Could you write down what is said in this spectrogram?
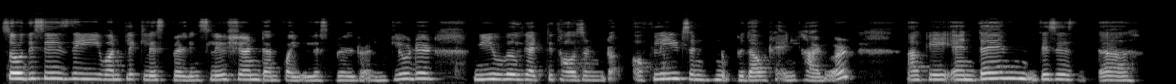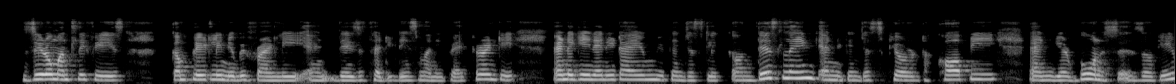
So this is the one-click list building solution done for you list builder included. You will get the thousand of leads and without any hardware. Okay, and then this is uh, zero monthly fees completely newbie friendly and there's a 30 days money back guarantee. And again anytime you can just click on this link and you can just secure the copy and your bonuses okay?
